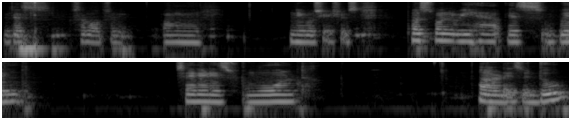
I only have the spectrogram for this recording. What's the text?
this sub option um, negotiations. First one we have is will second is won't third is do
